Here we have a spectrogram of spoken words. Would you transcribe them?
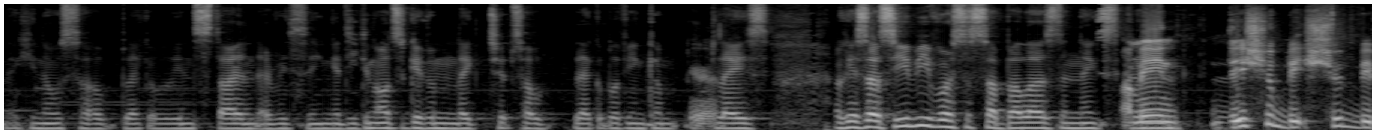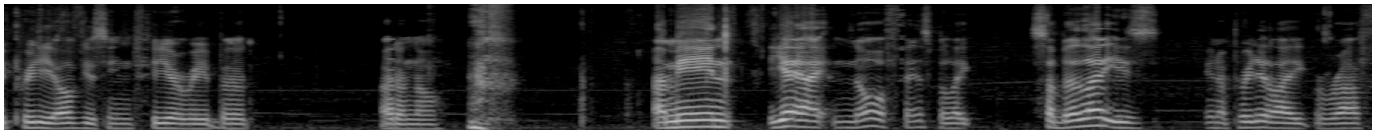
like he knows how Black Oblivion style and everything, and he can also give him like tips how Black Oblivion can Yeah. plays. Okay, so CB versus Sabella is the next. I game. mean, this should be should be pretty obvious in theory, but I don't know. I mean, yeah, I, no offense, but like Sabella is in a pretty like rough.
